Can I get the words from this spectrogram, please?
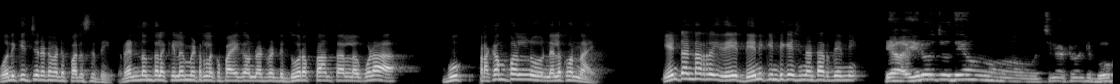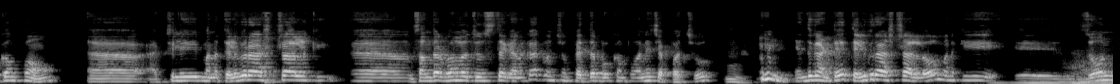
వణికించినటువంటి పరిస్థితి. రెండు వందల కిలోమీటర్లకు పైగా ఉన్నటువంటి దూర ప్రాంతాల్లో కూడా భూ ప్రకంపనలు నెలకొన్నాయి. ఏంటంటారు? ఇది దేనికి ఇండికేషన్ అంటారు దీన్ని? యా ఈ రోజు ఉదయం వచ్చినటువంటి భూకంపం యాక్చువల్లీ మన తెలుగు రాష్ట్రాలకి సందర్భంలో చూస్తే గనక కొంచెం పెద్ద భూకంపం అని చెప్పొచ్చు. ఎందుకంటే తెలుగు రాష్ట్రాల్లో మనకి జోన్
